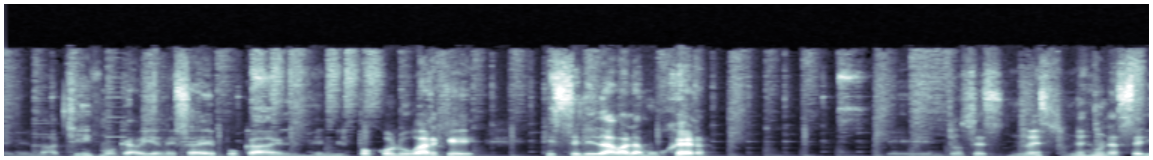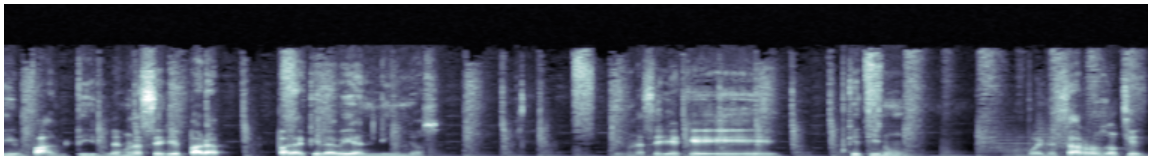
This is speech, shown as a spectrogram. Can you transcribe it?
en el machismo que había en esa época, en el poco lugar que, que se le daba a la mujer. Eh, entonces, no es, no es una serie infantil, no es una serie para, para que la vean niños. Es una serie que, que tiene un, buen desarrollo que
